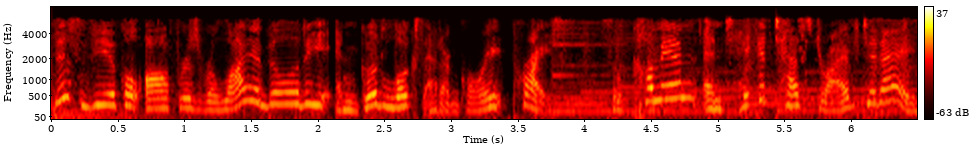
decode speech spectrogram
This vehicle offers reliability and good looks at a great price. So come in and take a test drive today.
